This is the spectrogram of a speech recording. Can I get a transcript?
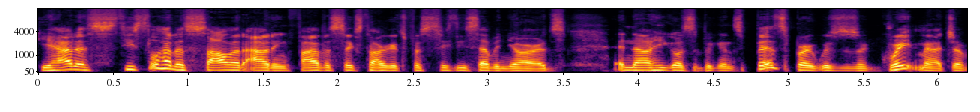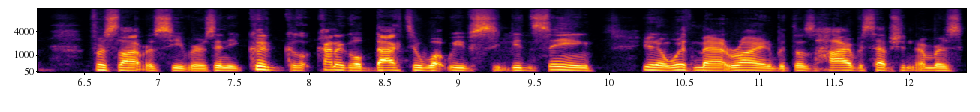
he had a he still had a solid outing, five or six targets for 67 yards, and now he goes up against Pittsburgh, which is a great matchup for slot receivers. And he could go, kind of go back to what we've been seeing, you know, with Matt Ryan with those high reception numbers,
